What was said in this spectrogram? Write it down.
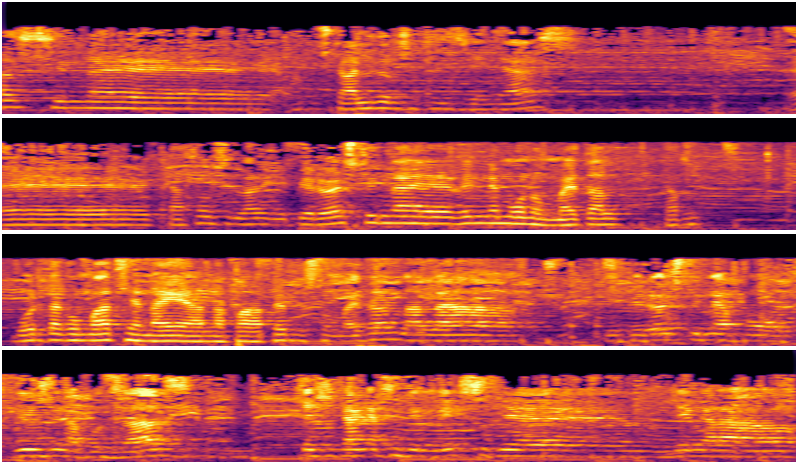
Σιναρίστα είναι από τους καλύτερους αυτής της γενιάς. Ε, Καθώς δηλαδή, οι επιρροές του είναι, δεν είναι μόνο metal. καθώς μπορεί τα κομμάτια να, να παραπέμπουν στο metal, αλλά οι επιρροές του είναι από fusion, από jazz και έχει κάνει αυτή τη λύση και γίνει ένα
